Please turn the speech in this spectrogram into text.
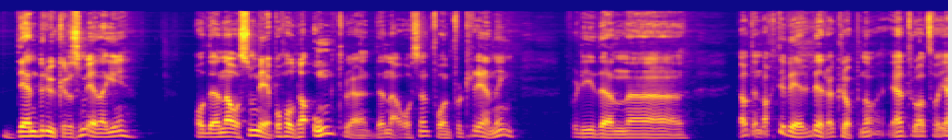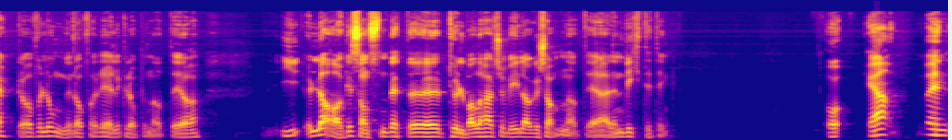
den bruker også mye energi. Og den er også med på å holde deg ung, tror jeg. Den er også en form for trening. Fordi den eh, ja, den aktiverer deler av kroppen òg. Jeg tror at for hjertet og for lunger og for hele kroppen at det å lage sånn som dette tullballet her som vi lager sammen, at det er en viktig ting. Og, ja, men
